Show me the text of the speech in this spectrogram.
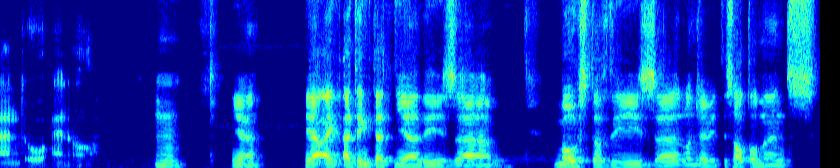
and or NR. Mm, yeah, yeah, I, I think that yeah these um, most of these uh, longevity supplements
